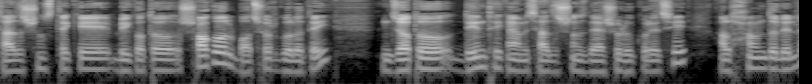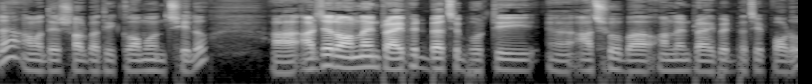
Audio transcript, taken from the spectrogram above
সাজেশনস থেকে বিগত সকল বছরগুলোতেই যত দিন থেকে আমি সাজেশনস দেওয়া শুরু করেছি, আলহামদুলিল্লাহ আমাদের সর্বাধিক কমন ছিল। আর যারা অনলাইন প্রাইভেট ব্যাচে ভর্তি আছো বা অনলাইন প্রাইভেট ব্যাচে পড়ো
